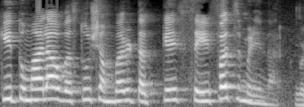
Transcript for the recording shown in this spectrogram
की तुम्हाला वस्तू शंभर टक्के सेफच मिळणार.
